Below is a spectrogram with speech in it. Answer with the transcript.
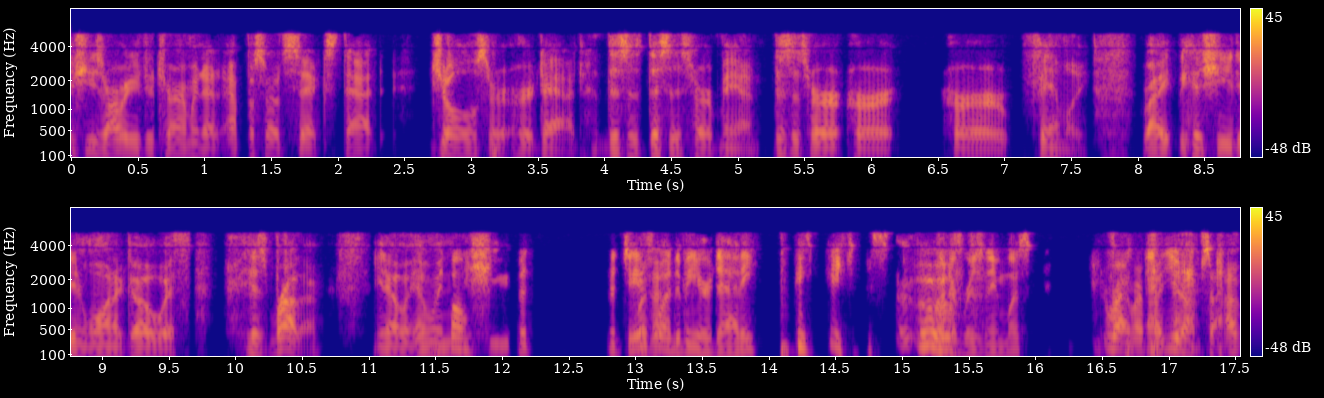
she's already determined at episode six that Joel's her, her dad. This is this is her man. This is her her her family, right? Because she didn't want to go with his brother, you know. And when Well, she But but James Was it- wanted to be her daddy. Whatever his name was. right, right, but you know, I'm, so- I'm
